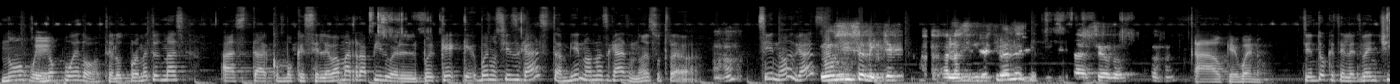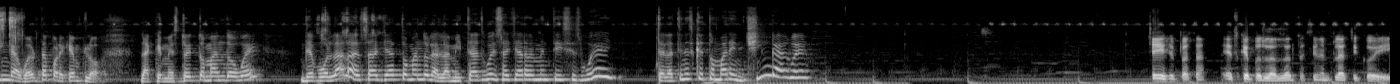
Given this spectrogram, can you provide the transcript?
No, güey, Sí. no puedo, te lo prometo. Es más, hasta como que se le va más rápido el... Pues, ¿qué- qué? Bueno, si es gas también, no, no es gas, ¿no? Es otra... Ajá. Sí, ¿no? ¿Es gas? No, sí se le inyecta a las Sí, industriales sí. se inyecta CO2. Ajá. Ah, ok, bueno. Siento que se les ve en chinga, güey. Ahorita, por ejemplo, la que me estoy tomando, güey, de volada, o sea, ya tomándola a la mitad, güey, o sea, ya realmente dices, güey, te la tienes que tomar en chinga, güey. Sí, sí pasa. Es que pues las latas tienen plástico y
